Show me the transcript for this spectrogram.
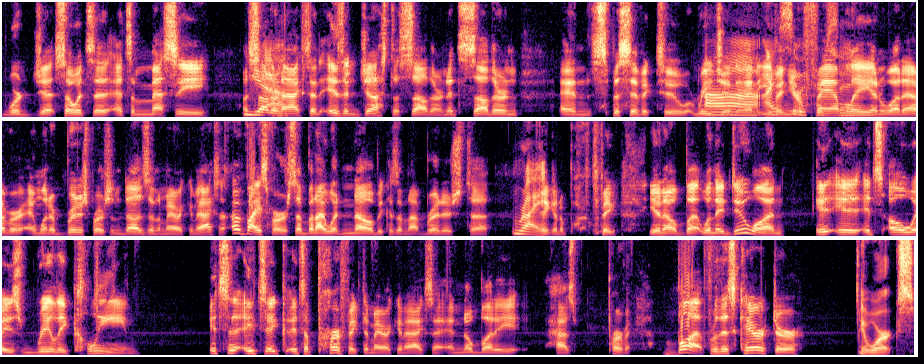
we're just so it's a it's a messy. A Southern Yeah. accent isn't just a Southern; it's Southern and specific to region Ah, and even your family and whatever. And when a British person does an American accent, or vice versa, but I wouldn't know because I'm not British to Right. pick it apart. Pick, you know, but when they do one, it, it, it's always really clean. It's a it's a it's a perfect American accent, and nobody has perfect. But for this character, It works.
